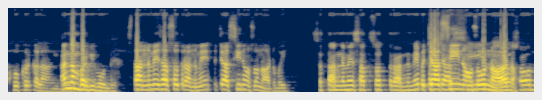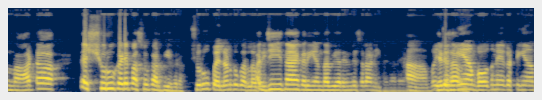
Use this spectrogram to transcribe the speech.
ਖੋਖਰ ਕਲਾਂ ਗਈ ਆ ਨੰਬਰ ਵੀ ਬੋਲ ਦੇ 97793 85959 ਬਾਈ। 97793 85959 ਤੇ ਸ਼ੁਰੂ ਕਿਹੜੇ ਪਾਸੋਂ ਕਰਦੀ ਹੈ ਫਿਰ? ਸ਼ੁਰੂ ਪਹਿਲਣ ਤੋਂ ਕਰ ਲਾ ਬਾਈ। ਜੀ ਤਾਂ ਕਰੀ ਜਾਂਦਾ ਵੀ ਯਾਰ ਇਹਦੇ ਨਹੀਂ ਖੜਾ ਰਿਹਾ। ਹਾਂ ਬਾਈ ਚੰਗੀਆਂ ਬਹੁਤ ਨੇ ਕੱਟੀਆਂ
